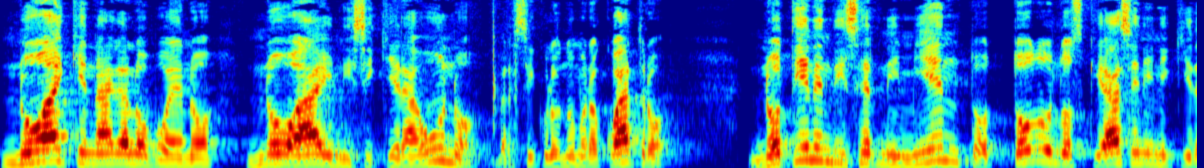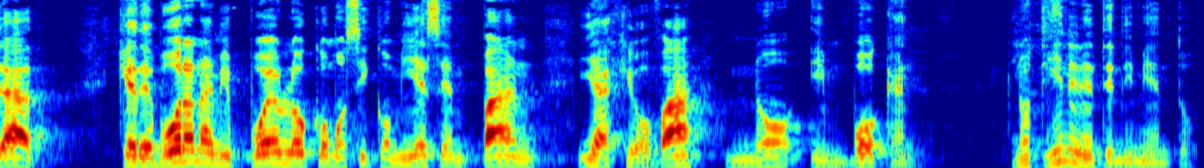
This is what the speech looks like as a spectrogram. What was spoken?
no hay quien haga lo bueno, no hay ni siquiera uno. Versículo número 4. No tienen discernimiento todos los que hacen iniquidad, que devoran a mi pueblo como si comiesen pan y a Jehová no invocan. No tienen entendimiento.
